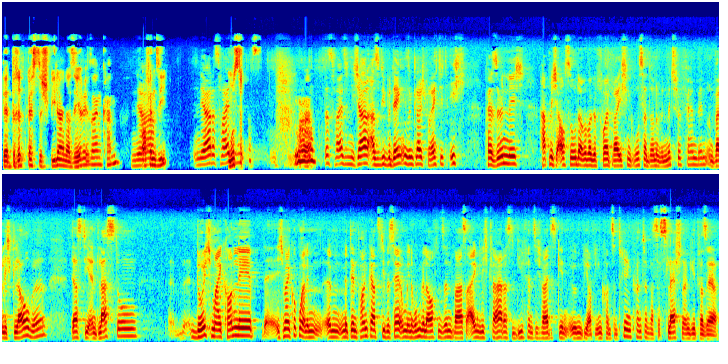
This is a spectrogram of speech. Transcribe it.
der drittbeste Spieler in der Serie sein kann? Ja. Offensiv? Ja, das weiß Musst ich nicht. Das weiß ich nicht. Ja, also die Bedenken sind, glaube ich, berechtigt. Ich persönlich habe mich auch so darüber gefreut, weil ich ein großer Donovan Mitchell-Fan bin und weil ich glaube, dass die Entlastung äh, durch Mike Conley, äh, ich meine, guck mal, im, im, mit den Point Guards, die bisher um ihn rumgelaufen sind, war es eigentlich klar, dass die Defense sich weitestgehend irgendwie auf ihn konzentrieren könnte, was das Slashen angeht, was er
